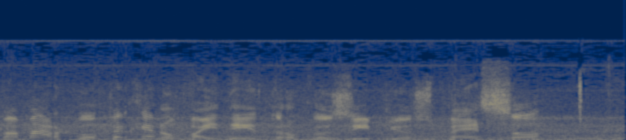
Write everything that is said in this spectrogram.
Ma Marco perché non vai dentro così più spesso?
